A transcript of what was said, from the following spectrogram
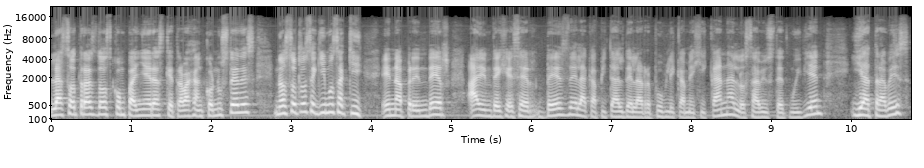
las otras dos compañeras que trabajan con ustedes. Nosotros seguimos aquí en Aprender a Envejecer desde la capital de la República Mexicana, lo sabe usted muy bien, y a través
